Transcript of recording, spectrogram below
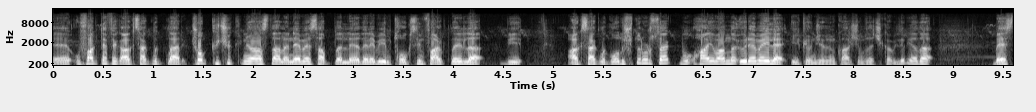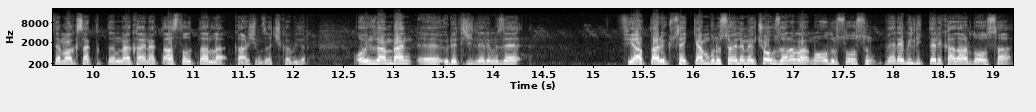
e, ufak tefek aksaklıklar, çok küçük nüanslarla, nem hesaplarıyla ya da ne bileyim toksin farklarıyla bir aksaklık oluşturursak bu hayvanda üremeyle ilk önce bizim karşımıza çıkabilir ya da besleme aksaklıklarından kaynaklı hastalıklarla karşımıza çıkabilir. O yüzden ben e, üreticilerimize fiyatlar yüksekken bunu söylemek çok zor ama ne olursa olsun verebildikleri kadar da olsa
